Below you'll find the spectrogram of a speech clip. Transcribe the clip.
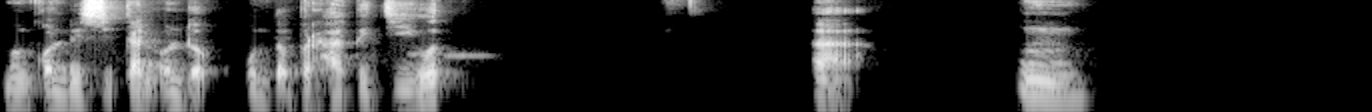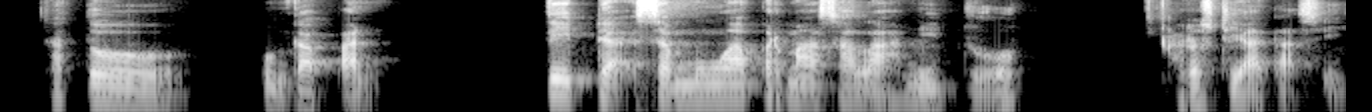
mengkondisikan untuk untuk berhati ciut. Nah, hmm, satu ungkapan tidak semua permasalahan hidup harus diatasi.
